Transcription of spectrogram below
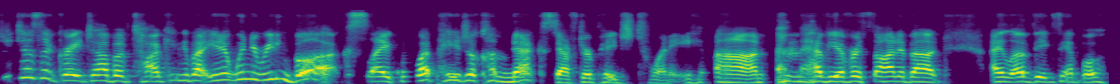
She does a great job of talking about, you know, when you're reading books, like what page will come next after page 20. Um, have you ever thought about? I love the example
